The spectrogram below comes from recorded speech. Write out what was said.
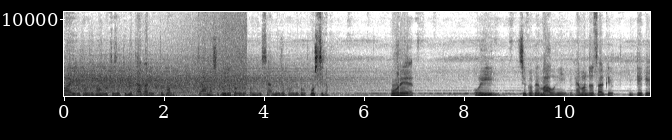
মা, এরকম এরকম করতেছে, তুমি তাড়াতাড়ি একটু বলো। যে আমার সাথে এরকম এরকম হয়েছে আমি এরকম এরকম করছিলাম। পরে ওই শিক্ষকের মা উনি হেমন্ত স্যারকে ডেকে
